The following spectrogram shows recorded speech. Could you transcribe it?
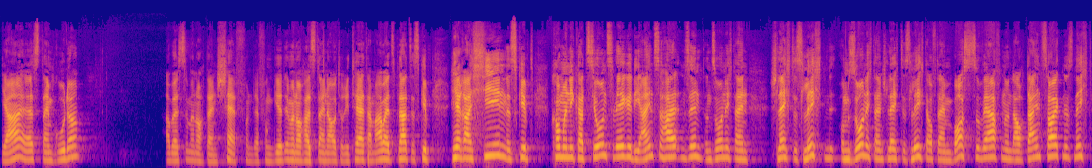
Ja, er ist dein Bruder, aber er ist immer noch dein Chef und er fungiert immer noch als deine Autorität am Arbeitsplatz. Es gibt Hierarchien, es gibt Kommunikationswege, die einzuhalten sind und so nicht ein schlechtes Licht, um so nicht ein schlechtes Licht auf deinen Boss zu werfen und auch dein Zeugnis nicht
